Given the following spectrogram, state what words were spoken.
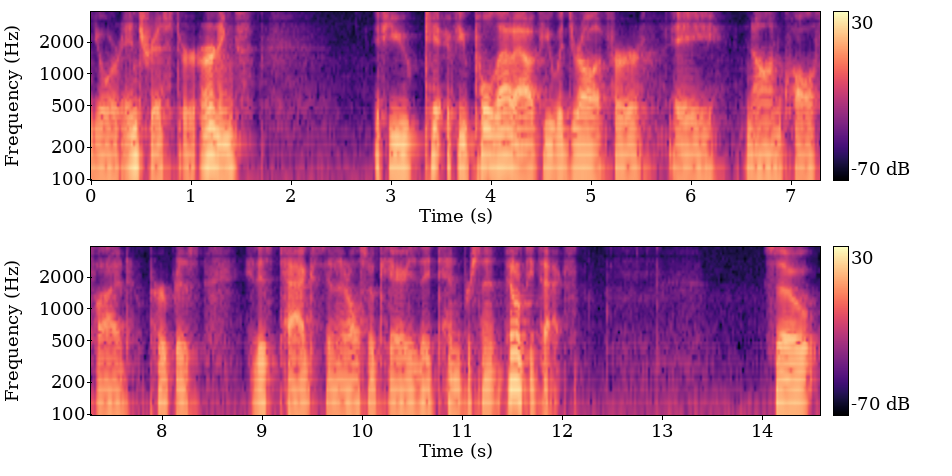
your interest or earnings, if you if you pull that out, if you withdraw it for a non-qualified purpose, it is taxed and it also carries a 10% penalty tax. So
